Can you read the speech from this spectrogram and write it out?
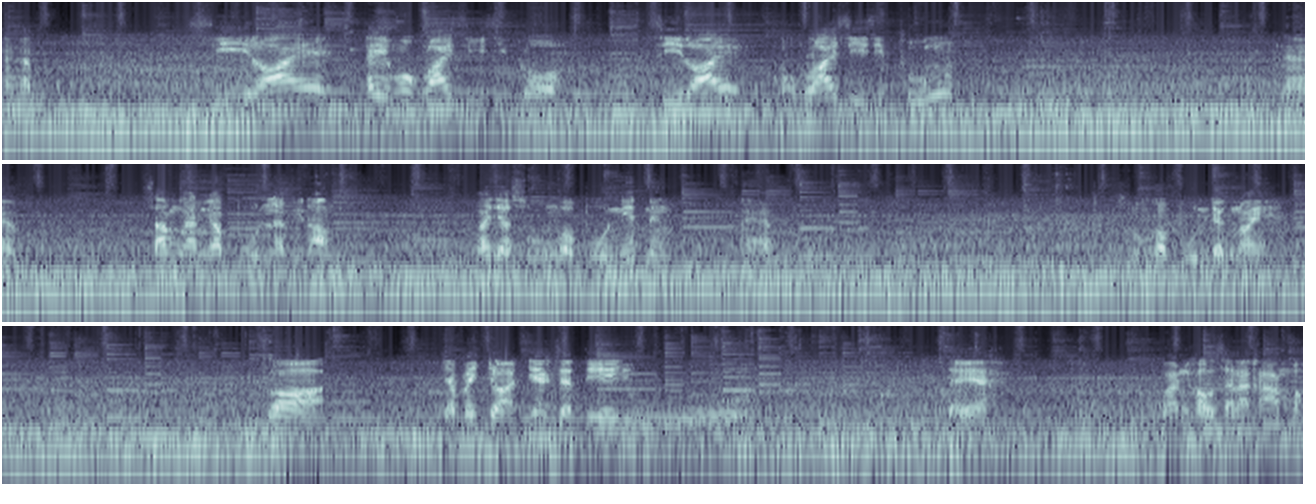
นะครับสี่ร้อยเอ้ยหกร้อยสี่สิบโลสี่ร้อยหกร้อยสี่สิบถุงนะครับซ้ำกันกับปูนแหละพี่น้อง ก็จะสูงกว่าปูนนิดนึงนะครับ สูงกว่าปูนจากหน่อย ก็จะไปจอดแยกสเตย์อยู่ไหนอะก้อนเขาสารคามบ่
